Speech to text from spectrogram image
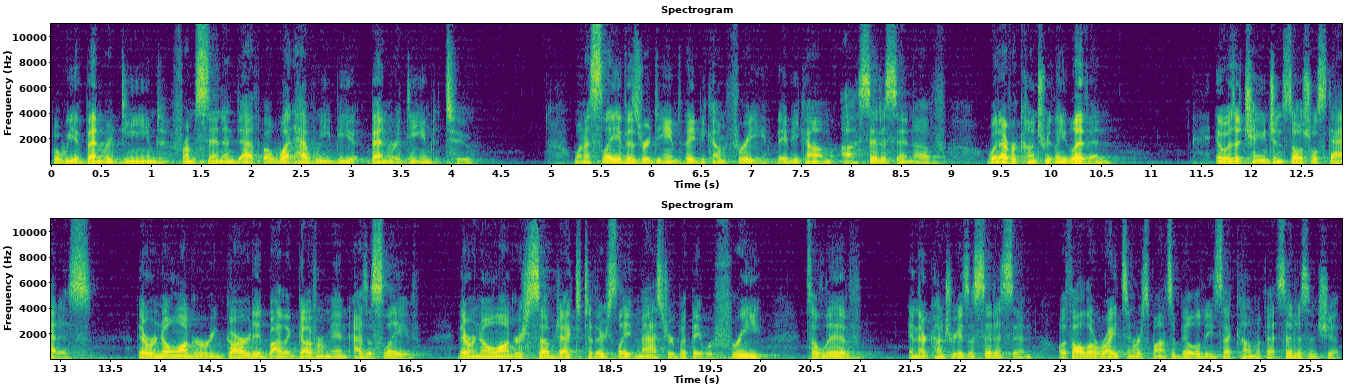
But we have been redeemed from sin and death. But what have we be, been redeemed to? When a slave is redeemed, they become free. They become a citizen of whatever country they live in. It was a change in social status. They were no longer regarded by the government as a slave. They were no longer subject to their slave master, but they were free to live in their country as a citizen with all the rights and responsibilities that come with that citizenship.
